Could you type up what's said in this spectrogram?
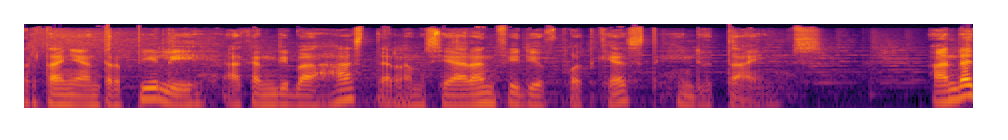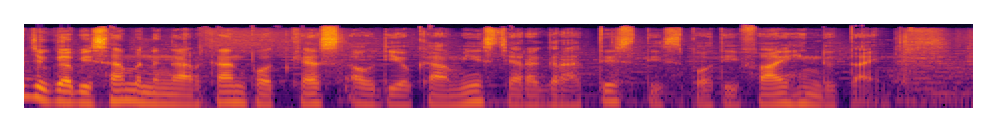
Pertanyaan terpilih akan dibahas dalam siaran video podcast Hindu Times. Anda juga bisa mendengarkan podcast audio kami secara gratis di Spotify Hindu Times.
